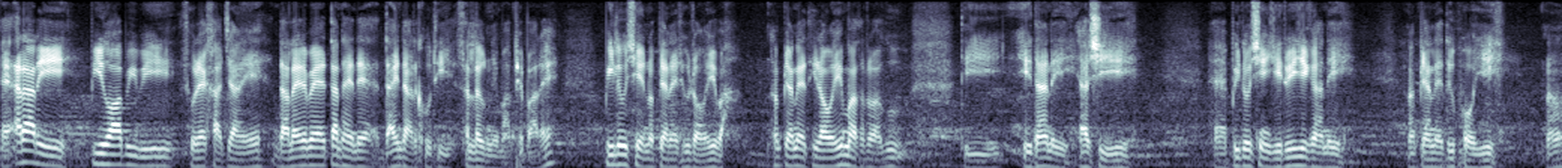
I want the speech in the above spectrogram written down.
အဲအဲ့ဒါတွေပြီးသွားပြီးပြီဆိုတဲ့ခါကျရင်ဒါလည်းပဲတတ်နိုင်တဲ့အတိုင်းအတာတစ်ခုထိဆက်လုပ်နေမှာဖြစ်ပါတယ်ပြီးလို့ရှိရင်တော့ပြန်လည်ထူထောင်ရေးပါနော်ပြန်လည်ထူထောင်ရေးမှာဆိုတော့အခုဒီရေတန်းတွေရရှိရေးအဲပြီးလို့ရှိရင်ရေတွေးရေကန်တွေနော် ပြန်လည်သူဖို့ရေးနော်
